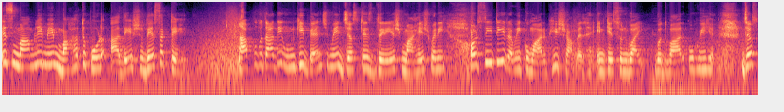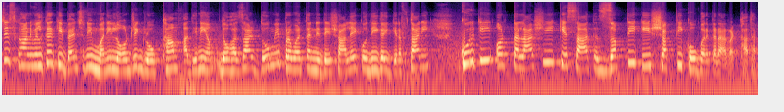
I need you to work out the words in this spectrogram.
इस मामले में महत्वपूर्ण आदेश दे सकते हैं। आपको बता दें, उनकी बेंच में जस्टिस दिनेश माहेश्वरी और सीटी रवि कुमार भी शामिल हैं। इनकी सुनवाई बुधवार को हुई है। जस्टिस खानविलकर की बेंच ने मनी लॉन्ड्रिंग रोकथाम अधिनियम 2002 में प्रवर्तन निदेशालय को दी गई गिरफ्तारी, कुर्की और तलाशी के साथ जब्ती की शक्ति को बरकरार रखा था।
